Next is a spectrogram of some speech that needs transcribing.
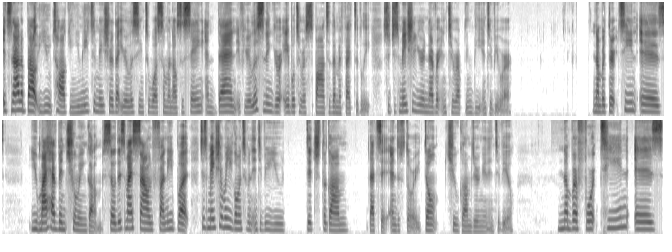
It's not about you talking. You need to make sure that you're listening to what someone else is saying and then if you're listening you're able to respond to them effectively. So just make sure you're never interrupting the interviewer. Number 13 is you might have been chewing gum. So this might sound funny, but just make sure when you go into an interview, you ditch the gum. That's it. End of story. Don't chew gum during an interview. Number 14 is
